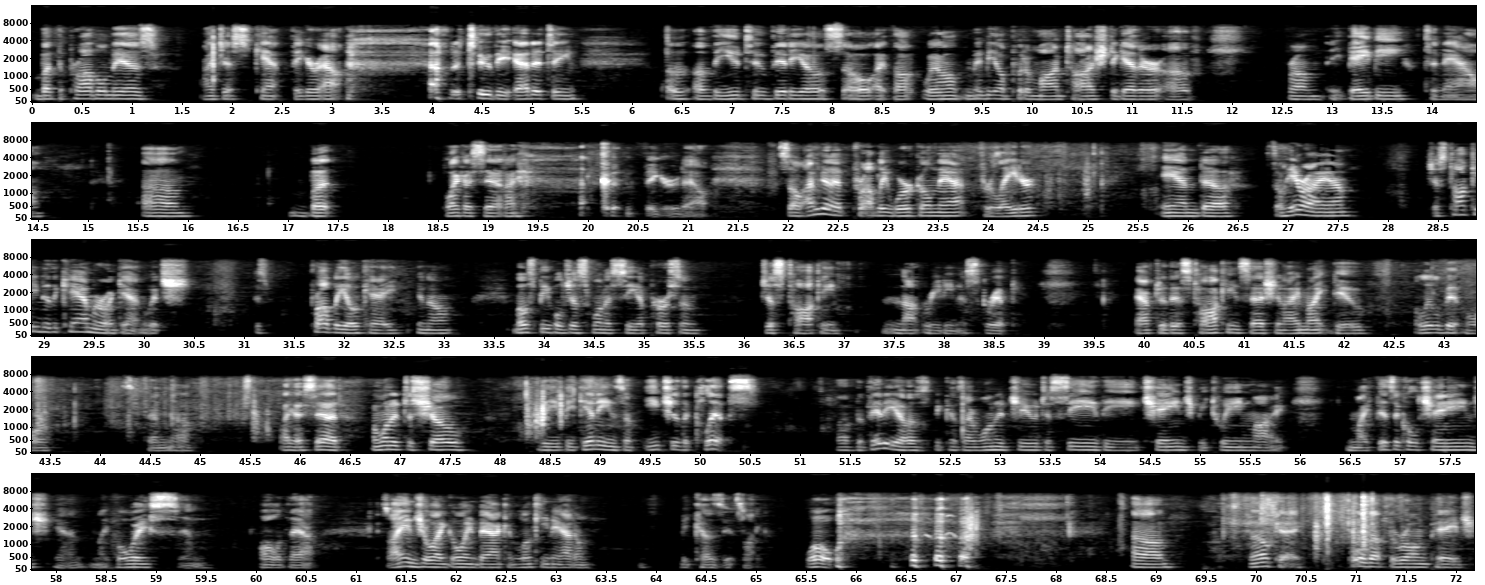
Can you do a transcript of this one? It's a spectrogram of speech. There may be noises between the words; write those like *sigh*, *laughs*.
but the problem is I just can't figure out *laughs* how to do the editing of, of the YouTube video. So I thought, well, maybe I'll put a montage together of from a baby to now. Um, but like I said, *laughs* I, I couldn't figure it out. So I'm going to probably work on that for later. And uh, so here I am, just talking to the camera again, which probably okay, you know. Most people just want to see a person just talking, not reading a script. After this talking session, I might do a little bit more. And uh, like I said, I wanted to show the beginnings of each of the clips of the videos because I wanted you to see the change between my my physical change and my voice and all of that. Because I enjoy going back and looking at them because it's like, whoa. *laughs* um, okay, pulled up the wrong page.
